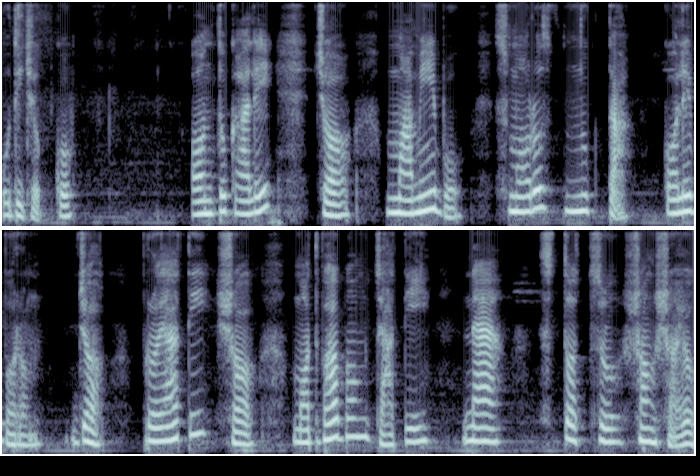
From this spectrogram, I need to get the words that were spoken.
অধিযোগ্য। অন্তকালে চ মামেব স্মরনুক্তা কলেবরম। য প্রয়াতি স মদ্ভাবং জাতি ন্যা স্তত্র সংশয়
